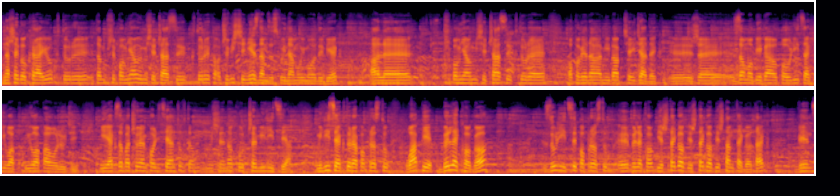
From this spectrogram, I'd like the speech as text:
naszego kraju, który, tam przypomniały mi się czasy, których oczywiście nie znam ze swój na mój młody wiek, ale przypomniały mi się czasy, które opowiadała mi babcia i dziadek, yy, że ZOMO biegało po ulicach i, łap, i łapało ludzi. I jak zobaczyłem policjantów, to myślę, no kurczę, milicja. Milicja, która po prostu łapie byle kogo, z ulicy po prostu y, byle ko, bierz tego, bierz tego, bierz tamtego, tak? Więc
